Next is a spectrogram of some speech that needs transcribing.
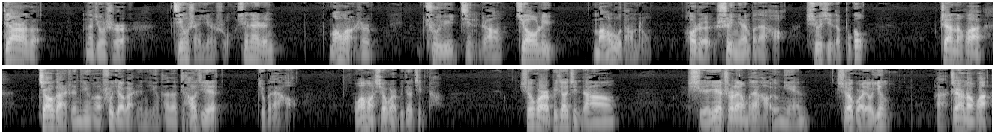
第二个，那就是精神因素。现在人往往是处于紧张、焦虑。忙碌当中，或者睡眠不太好，休息的不够，这样的话，交感神经和副交感神经它的调节就不太好，往往血管比较紧张，血管比较紧张，血液质量不太好，又黏，血管又硬，啊，这样的话，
